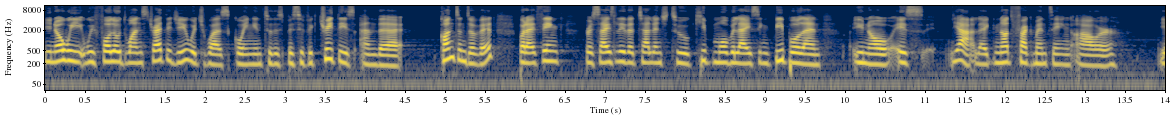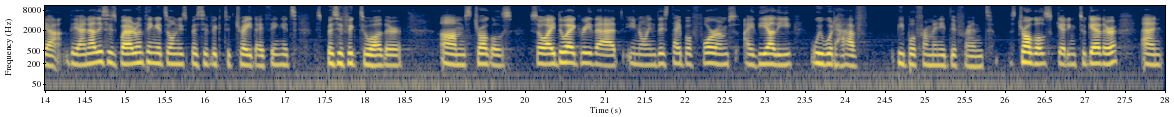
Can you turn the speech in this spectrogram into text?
you know, we, we followed one strategy, which was going into the specific treaties and the content of it, but I think precisely the challenge to keep mobilizing people and, you know, is, yeah, like not fragmenting our, yeah, the analysis, but I don't think it's only specific to trade. I think it's specific to other um, struggles. So I do agree that, you know, in this type of forums, ideally, we would have people from many different struggles getting together and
